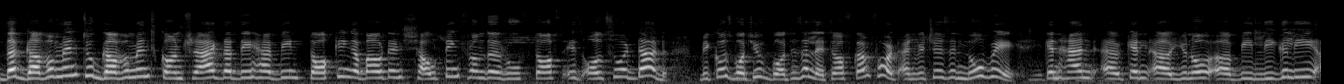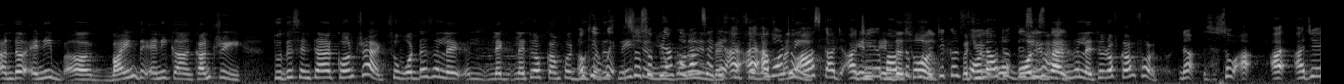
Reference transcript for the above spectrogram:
the government to government contract that they have been talking about and shouting from the rooftops is also a dud. Because what you've got is a letter of comfort and which is in no way can hand uh, can uh, you know uh, be legally under any uh, bind any country to this entire contract. So what does a le le letter of comfort do Okay, for this wait, so- nation? so You've Priyanka, one second. I- so I- want to ask Aj- Ajay in, in about the political but you- fallout of this all you have well. is a letter of comfort. Now, so uh, uh, Ajay,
